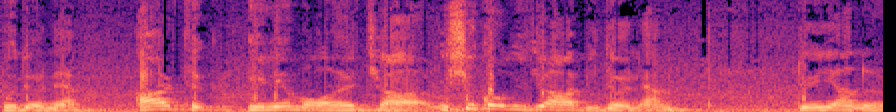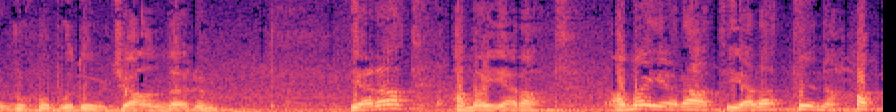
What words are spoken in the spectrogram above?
Bu dönem. Artık ilim olacağı, ışık olacağı bir dönem. Dünyanın ruhu budur canlarım. Yarat ama yarat. Ama yarat. Yarattığını hak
